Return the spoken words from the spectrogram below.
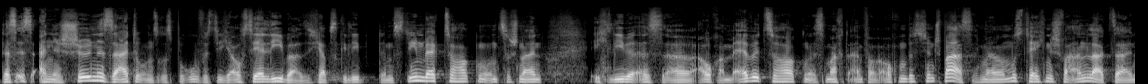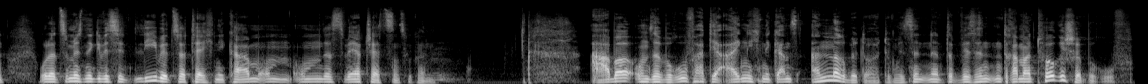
Das ist eine schöne Seite unseres Berufes, die ich auch sehr liebe. Also ich habe es geliebt, im Steenberg zu hocken und zu schneiden. Ich liebe es äh, auch am Avid zu hocken. Es macht einfach auch ein bisschen Spaß. Ich meine, man muss technisch veranlagt sein oder zumindest eine gewisse Liebe zur Technik haben, um, um das wertschätzen zu können. Aber unser Beruf hat ja eigentlich eine ganz andere Bedeutung. Wir sind, eine, wir sind ein dramaturgischer Beruf.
